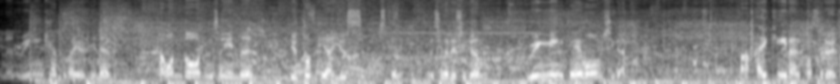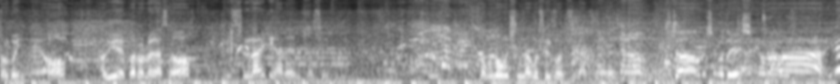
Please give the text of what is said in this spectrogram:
여기는 윙잉 캠프가 열리는 강원도 행성에 있는 유토피아 유스 호스텔입니다. 우리 친구들 지금 윙윙 대모험 시간. 아, 하이킹이라는 코스를 돌고 있네요. 아, 위에 걸어 올라가서 슬라이딩 하는 코스입니다. 너무너무 신나고 즐거운 시간. 자, 우리 친구들 열심히 올라가고 있습니다.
